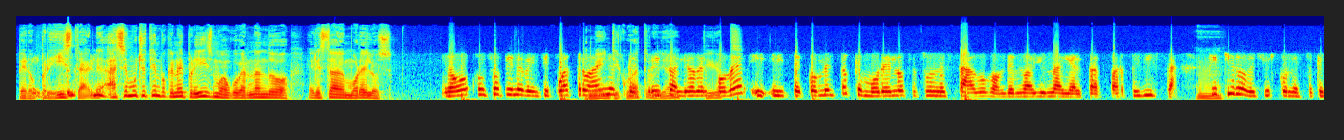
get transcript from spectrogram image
pero priista. Hace mucho tiempo que no hay priismo gobernando el estado de Morelos. No, justo tiene 24 años que el PRI salió del poder y, te comento que Morelos es un estado donde no hay una lealtad partidista. ¿Qué quiero decir con esto? Que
